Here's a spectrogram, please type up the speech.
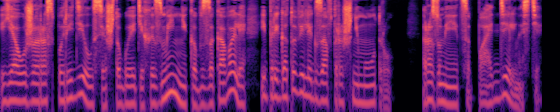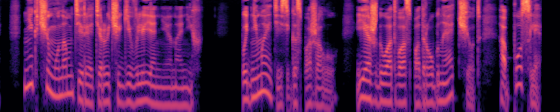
Я уже распорядился, чтобы этих изменников заковали и приготовили к завтрашнему утру. Разумеется, по отдельности. Ни к чему нам терять рычаги влияния на них. Поднимайтесь, госпожа Лу. Я жду от вас подробный отчет, а после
